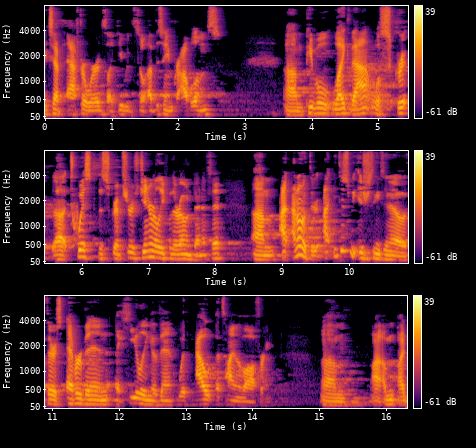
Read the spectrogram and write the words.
except afterwards, like you would still have the same problems. Um, people like that will script, uh, twist the scriptures, generally for their own benefit. Um, I, I, don't know if there. I, this would be interesting to know if there's ever been a healing event without a time of offering. Um, I,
